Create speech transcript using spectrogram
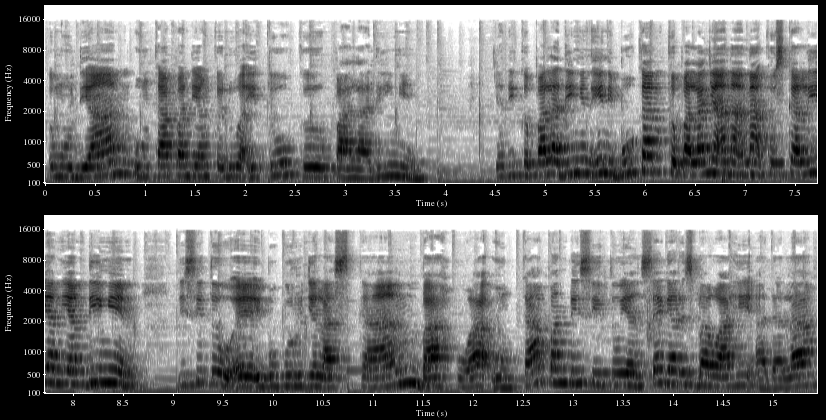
Kemudian ungkapan yang kedua itu kepala dingin. Jadi kepala dingin ini bukan kepalanya anak-anakku sekalian yang dingin. Di situ eh, ibu guru jelaskan bahwa ungkapan di situ yang saya garis bawahi adalah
